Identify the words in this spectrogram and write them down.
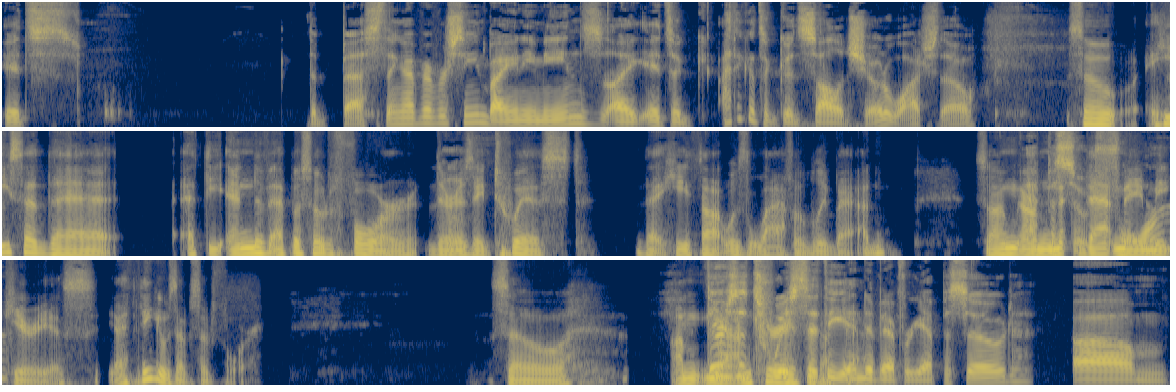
it's the best thing I've ever seen by any means. Like it's a, I think it's a good solid show to watch though. So he said that at the end of episode four, there Hmm. is a twist that he thought was laughably bad. So I'm, I'm that made me curious. I think it was episode four. So I'm There's yeah, a I'm twist at the end of every episode. Um,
